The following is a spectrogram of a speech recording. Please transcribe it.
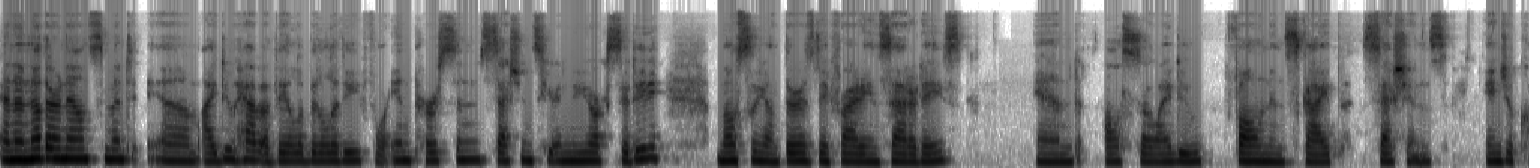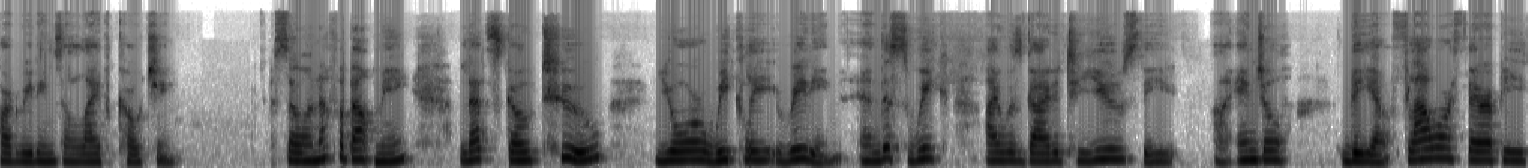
And another announcement um, I do have availability for in person sessions here in New York City, mostly on Thursday, Friday, and Saturdays. And also, I do phone and Skype sessions, angel card readings, and life coaching. So, enough about me. Let's go to your weekly reading. And this week, I was guided to use the uh, angel the uh, Flower Therapy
